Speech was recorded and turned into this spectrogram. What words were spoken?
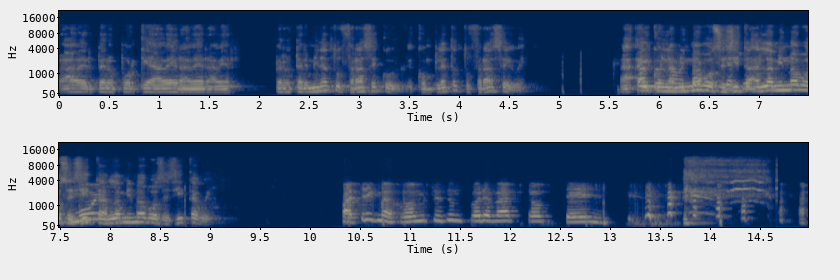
A ver, pero ¿por qué? A ver, a ver, a ver. Pero termina tu frase, completa tu frase, güey. Ah, con la misma vocecita, haz la misma vocecita, haz la misma vocecita, güey. Patrick Mahomes es un quarterback top 10.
